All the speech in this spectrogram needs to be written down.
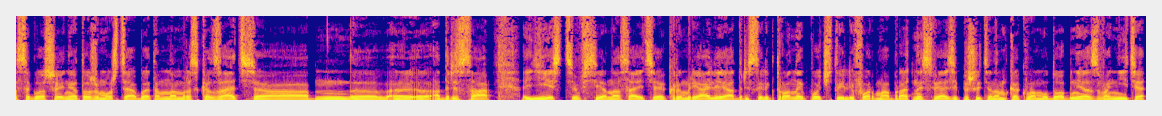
соглашения. Тоже можете об этом нам рассказать. Адреса есть все на сайте Крым Реалии, адрес электронной почты или форма обратной связи. Пишите нам, как вам удобнее, звоните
